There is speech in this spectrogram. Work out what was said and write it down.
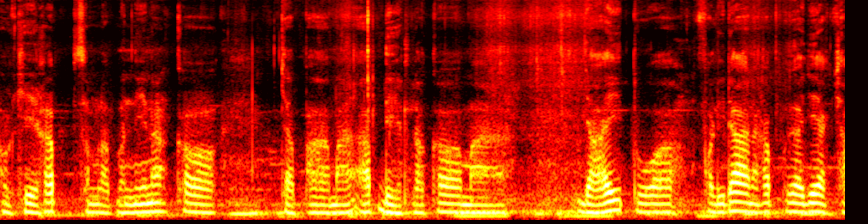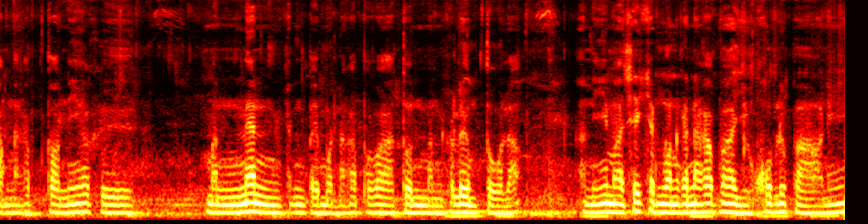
โอเคครับสำหรับวันนี้นะก็จะพามาอัปเดตแล้วก็มาย้ายตัวฟลอริดานะครับ เพื่อแยกชำนะครับ ตอนนี้ก็คือมันแน่นกันไปหมดแล้วครับ เพราะว่าต้นมันก็เริ่มโตแล้ว อันนี้มาเช็คจำนวนกันนะครับ ว่าอยู่ครบหรือเปล่าอันนี้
